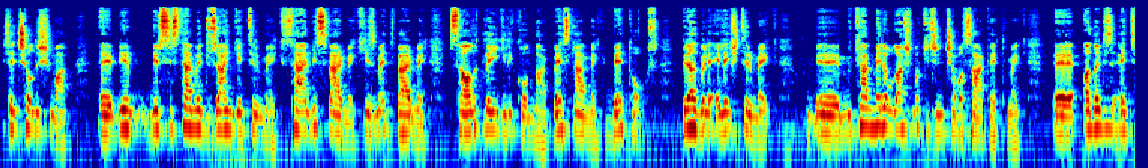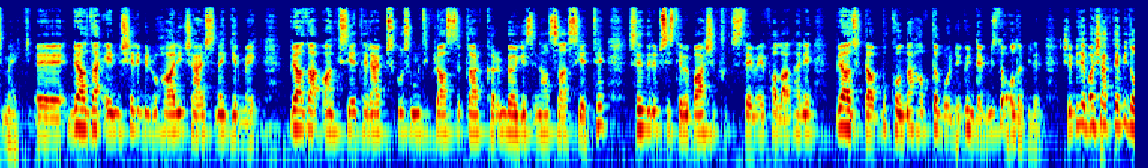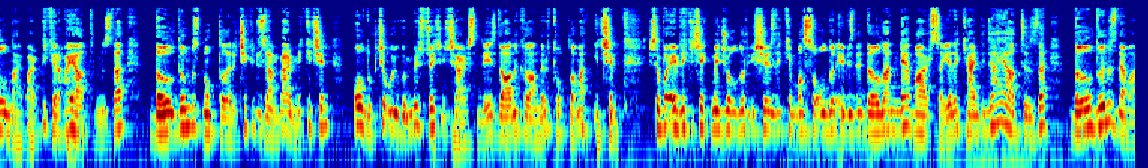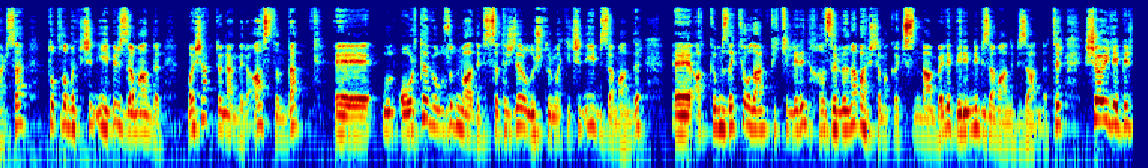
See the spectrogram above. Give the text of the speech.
işte çalışmak, e, bir, bir sistem ve düzen getirmek, servis vermek, hizmet vermek, sağlıkla ilgili konular, beslenmek, detoks, biraz böyle eleştirmek, e, mükemmele ulaşmak için çaba sarf etmek, e, analiz etmek, biraz daha endişeli bir ruh hali içerisine girmek, Biraz daha anksiyeteler, psikosomatik rahatsızlıklar, karın bölgesinin hassasiyeti, sindirim sistemi, bağışıklık sistemi falan hani birazcık daha bu konular hafta boyunca gündemimizde olabilir. İşte bir de Başak'ta bir dolunay var. Bir kere hayatımızda dağıldığımız noktaları çeki düzen vermek için oldukça uygun bir süreç içerisindeyiz. Dağınık alanları toplamak için. İşte bu evdeki çekmece olur, iş yerinizdeki masa olur, evinizde dağılan ne varsa ya da kendi hayatınızda dağıldığınız ne varsa toplamak için iyi bir zamandır. Başak dönemleri aslında e, orta ve uzun vadeli stratejiler oluşturmak için iyi bir zamandır. E, aklımızdaki olan fikirlerin hazırlığına başlamak açısından böyle verimli bir zamanı bize anlatır. Şöyle bir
